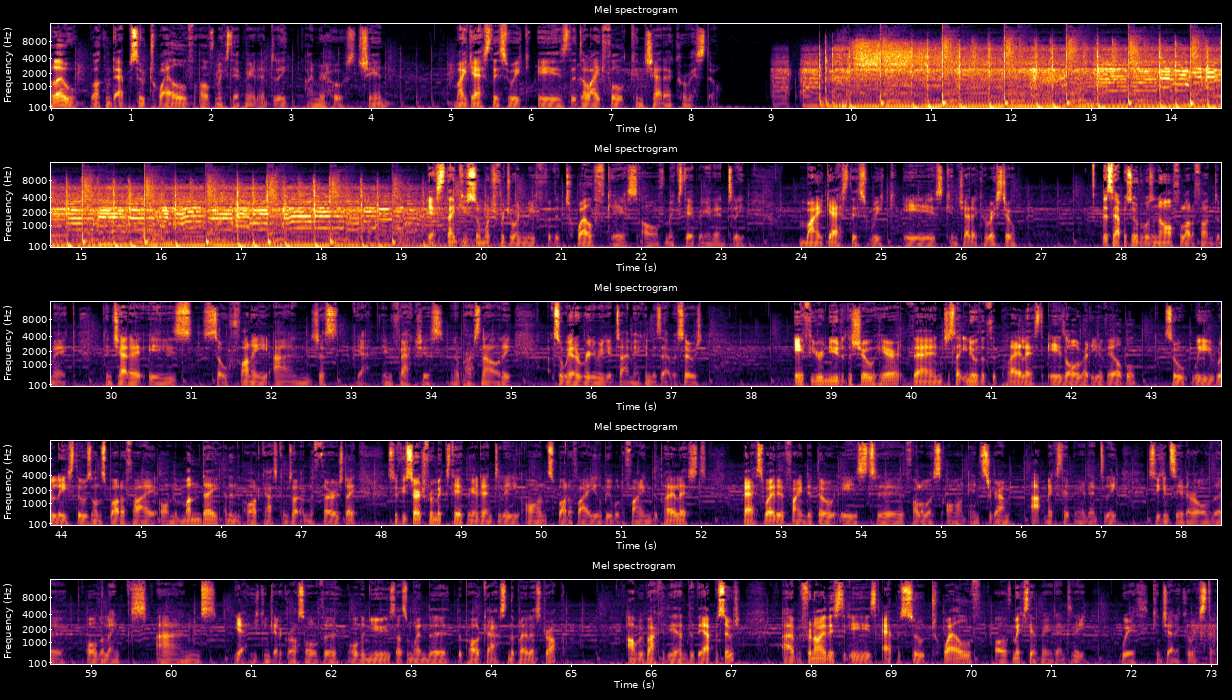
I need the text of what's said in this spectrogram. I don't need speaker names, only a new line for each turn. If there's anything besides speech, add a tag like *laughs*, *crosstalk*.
Hello. Welcome to episode 12 of Mixtaping Identity. I'm your host, Shane. My guest this week is the delightful Concetta Caristo. Yes, thank you so much for joining me for the 12th case of Mixtaping Identity. My guest this week is Concetta Caristo. This episode was an awful lot of fun to make. Concetta is so funny and just, yeah, infectious in her personality. So we had a really, really good time making this episode. If you're new to the show here, then just let you know that the playlist is already available. So we release those on Spotify on the Monday, and then the podcast comes out on the Thursday. So if you search for Mixtaping Identity on Spotify, you'll be able to find the playlists. Best way to find it though is to follow us on Instagram at Mixtaping Identity, so you can see there all the all the links, and yeah, you can get across all the all the news as and when the the podcast and the playlist drop. I'll be back at the end of the episode. Uh, but for now, this is episode 12 of Mixtaping Identity with Concetta Caristo.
